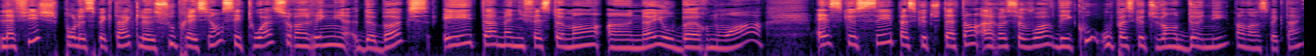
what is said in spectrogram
L'affiche pour le spectacle Sous pression, c'est toi sur un ring de boxe et t'as manifestement un œil au beurre noir. Est-ce que c'est parce que tu t'attends à recevoir des coups ou parce que tu vas en donner pendant le spectacle?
